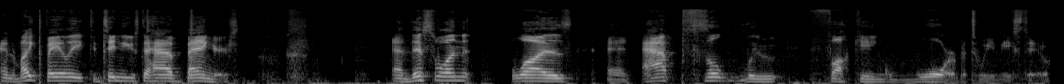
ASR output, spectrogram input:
and Mike Bailey continues to have bangers. And this one was an absolute fucking war between these two.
